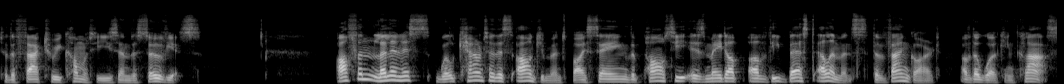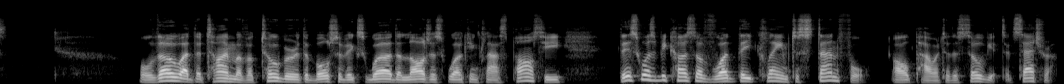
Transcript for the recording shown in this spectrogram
to the factory committees and the Soviets. Often Leninists will counter this argument by saying the party is made up of the best elements, the vanguard of the working class. Although at the time of October the Bolsheviks were the largest working class party, this was because of what they claimed to stand for, all power to the Soviets, etc.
